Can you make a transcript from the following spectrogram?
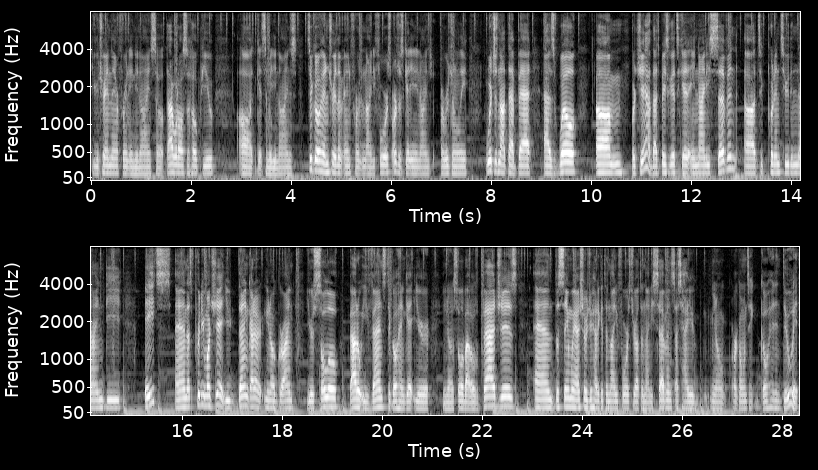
you can trade in there for an 89. So that would also help you uh, get some 89s to go ahead and trade them in for 94s or just get 89s originally, which is not that bad as well. Um, but yeah, that's basically it to get a 97 uh, to put into the 98s, and that's pretty much it. You then gotta you know grind your solo battle events to go ahead and get your you know solo battles badges and the same way I showed you how to get the 94s throughout the 97s, that's how you, you know, are going to go ahead and do it.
